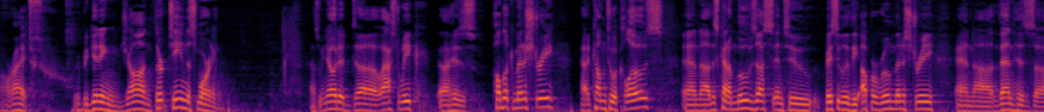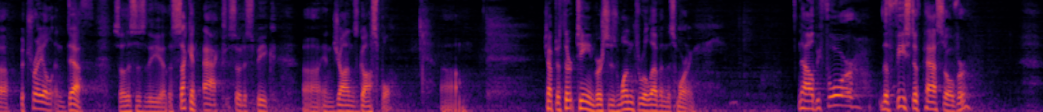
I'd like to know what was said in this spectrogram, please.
All right. We're beginning John 13 this morning. As we noted uh, last week, uh, his public ministry had come to a close, and uh, this kind of moves us into basically the upper room ministry and uh, then his uh, betrayal and death. So this is the, uh, the second act, so to speak, in John's gospel. Um, chapter 13, verses 1 through 11 this morning. Now, before the feast of Passover,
